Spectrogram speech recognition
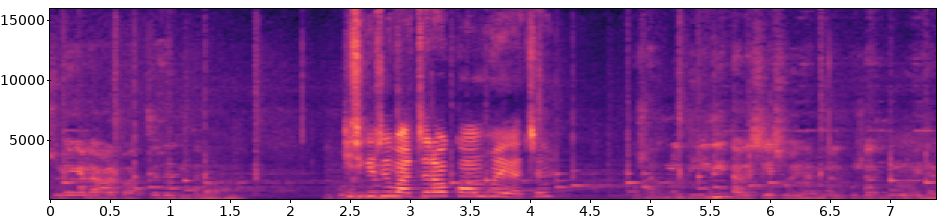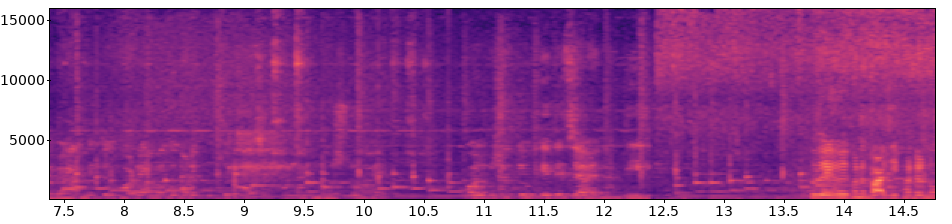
চলে গেলে আর বাচ্চাদের দিতে পারব না। কিছু কিছু বাচ্চারাও কম হয়ে গেছে। প্রসাদগুলো দিয়ে নিই তাহলে শেষ হয়ে যাবে নাহলে প্রসাদগুলো হয়ে যাবে। আমি তো ঘরে আমাদের ঘরে প্রচুর প্রসাদ প্রসাদ নষ্ট হয়। ফল প্রসাদ কেউ খেতে চায় না দিই। তো দেখো এখানে বাজি ফাটানো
